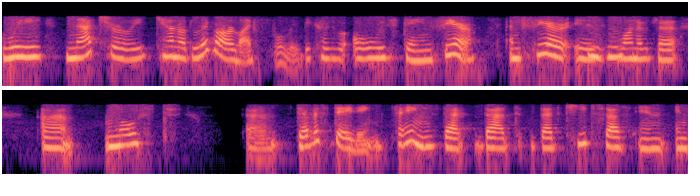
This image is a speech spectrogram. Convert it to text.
we naturally cannot live our life fully because we always stay in fear and fear is mm-hmm. one of the uh, most um, devastating things that that that keeps us in in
